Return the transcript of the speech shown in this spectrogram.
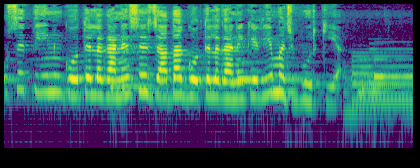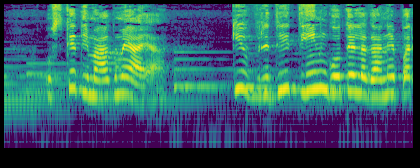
उसे तीन गोते लगाने से ज़्यादा गोते लगाने के लिए मजबूर किया। उसके दिमाग में आया कि वृद्धि तीन गोते लगाने पर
